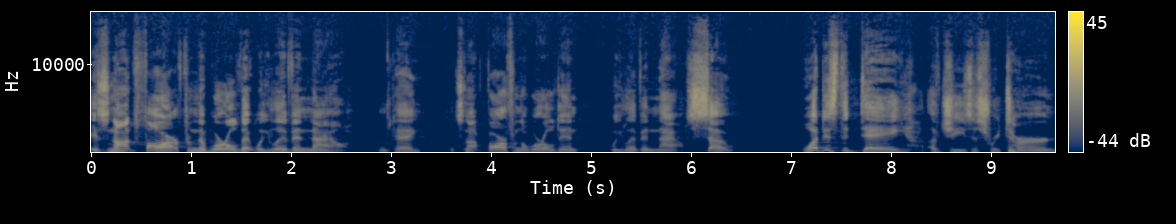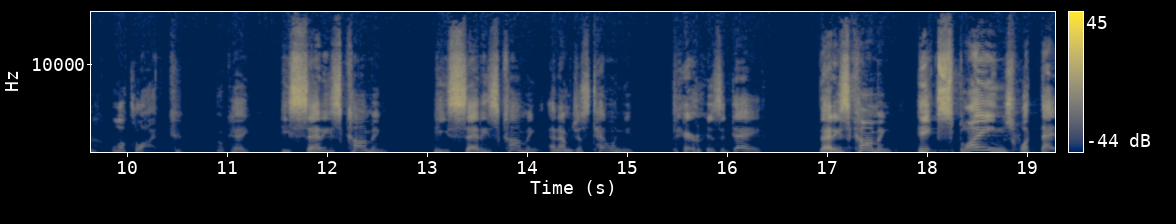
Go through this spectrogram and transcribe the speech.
is not far from the world that we live in now. Okay? It's not far from the world in we live in now. So, what does the day of Jesus' return look like? Okay? He said he's coming. He said he's coming. And I'm just telling you, there is a day that he's coming. He explains what that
